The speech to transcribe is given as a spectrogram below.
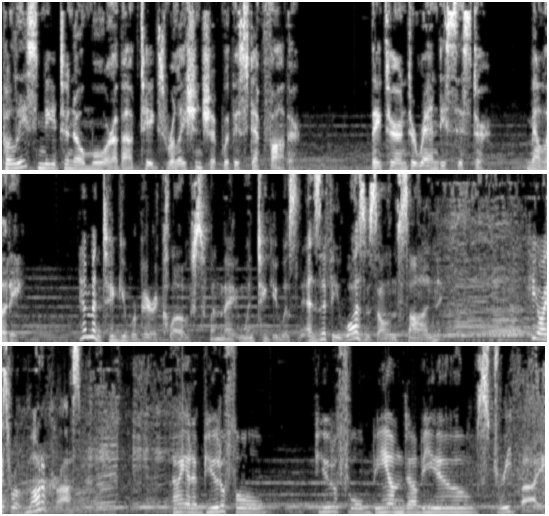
Police need to know more about Tig's relationship with his stepfather. They turn to Randy's sister, Melody. Him and Tiggy were very close when they when Tiggy was as if he was his own son. He always rode motocross. You he had a beautiful, beautiful BMW street bike.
